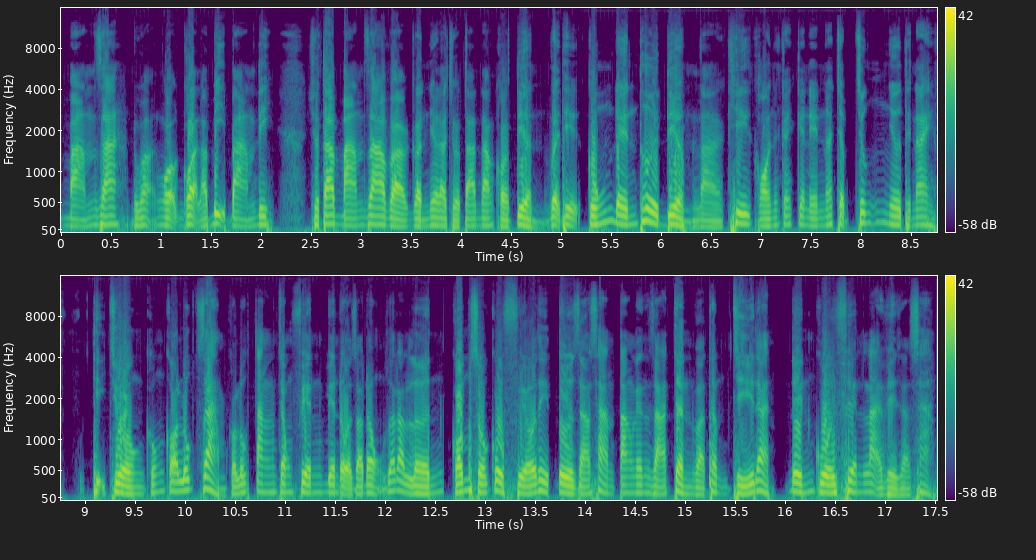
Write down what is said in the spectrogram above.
bán ra đúng không ạ? Gọi, gọi là bị bán đi. Chúng ta bán ra và gần như là chúng ta đang có tiền. Vậy thì cũng đến thời điểm là khi có những cái cái nến nó chập chững như thế này, thị trường cũng có lúc giảm, có lúc tăng trong phiên biên độ dao động rất là lớn. Có một số cổ phiếu thì từ giá sàn tăng lên giá trần và thậm chí là đến cuối phiên lại về giá sàn.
